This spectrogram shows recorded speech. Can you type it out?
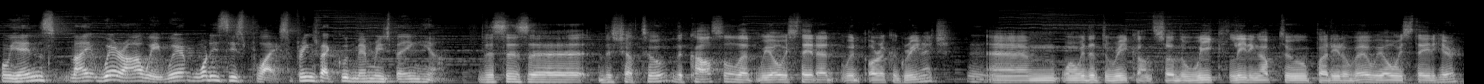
Well, Jens, mate, where are we? Where? What is this place? It brings back good memories being here. This is uh, the chateau, the castle that we always stayed at with Orica Green Edge um, when we did the recon. So the week leading up to Paris-Roubaix, we always stayed here.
